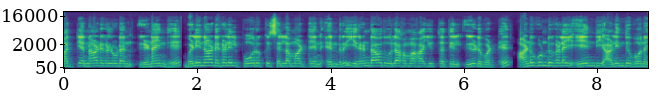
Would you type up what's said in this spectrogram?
மற்ற நாடுகளுடன் இணைந்து வெளிநாடுகளில் போருக்கு செல்ல மாட்டேன் என்று இரண்டாவது உலக மகா யுத்தத்தில் ஈடுபட்டு அணுகுண்டுகளை ஏந்தி அழிந்து போன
